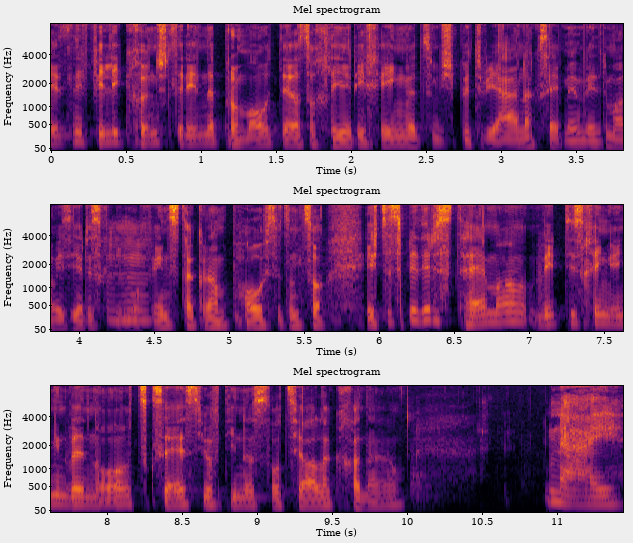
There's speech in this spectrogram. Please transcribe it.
jetzt nicht viele Künstlerinnen promoten ja so ihre Kinder. Zum Beispiel Rihanna sieht man wieder mal, wie sie ihr Kind auf Instagram postet und so. Ist das bei dir ein Thema? Wird dein Kind irgendwann noch zu sehen sein auf deinen sozialen Kanälen? Nein,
